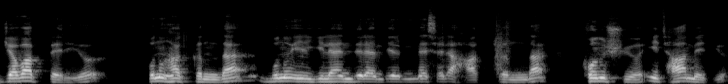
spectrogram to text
cevap veriyor. Bunun hakkında, bunu ilgilendiren bir mesele hakkında konuşuyor, itham ediyor.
